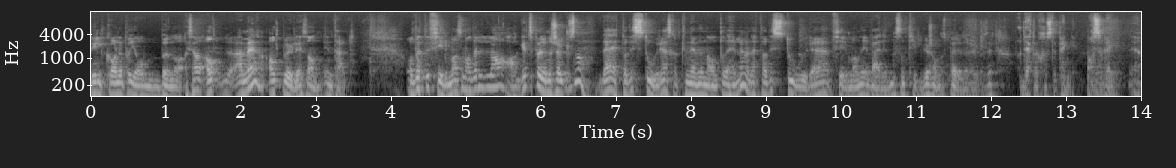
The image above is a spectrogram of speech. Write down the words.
vilkårene på jobben. Og, alt, er med? Alt mulig sånn internt. Og dette firmaet som hadde laget spørreundersøkelsen, det er et av de store jeg skal ikke nevne navn på det heller, men et av de store firmaene i verden som tilbyr sånne spørreundersøkelser. Og dette koster penger. Masse penger. Ja.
